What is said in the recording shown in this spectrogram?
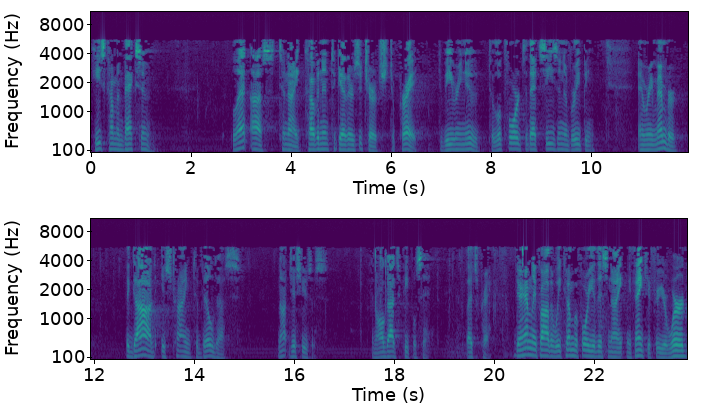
He's coming back soon. Let us tonight covenant together as a church to pray, to be renewed, to look forward to that season of reaping. And remember that God is trying to build us, not just use us. And all God's people said, let's pray. Dear Heavenly Father, we come before you this night. We thank you for your word.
